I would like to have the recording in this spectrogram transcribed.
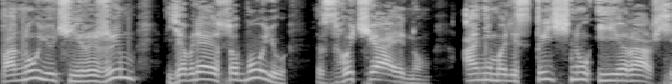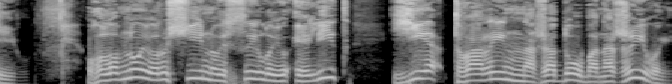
Пануючий режим являє собою звичайну анімалістичну ієрархію. Головною рушійною силою еліт є тваринна жадоба наживи,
